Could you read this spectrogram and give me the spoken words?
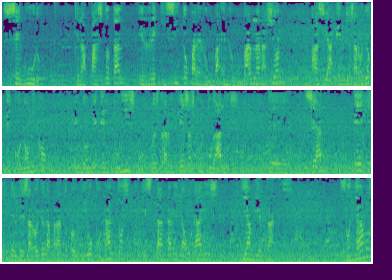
seguro que la paz total es requisito para enrumbar, la nación hacia el desarrollo económico en donde el turismo, nuestras riquezas culturales eh, sean eje del desarrollo del aparato productivo con altos estándares laborales y ambientales. Soñamos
